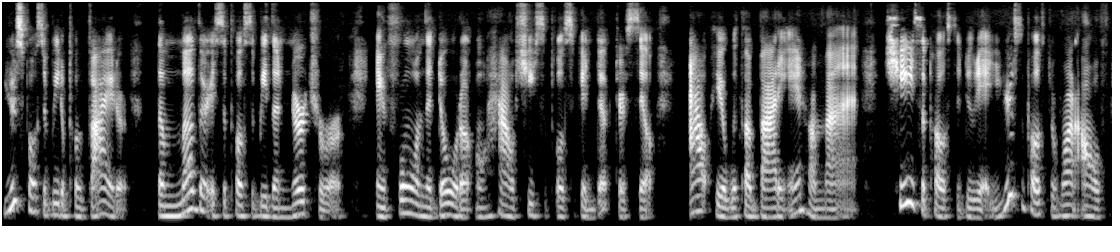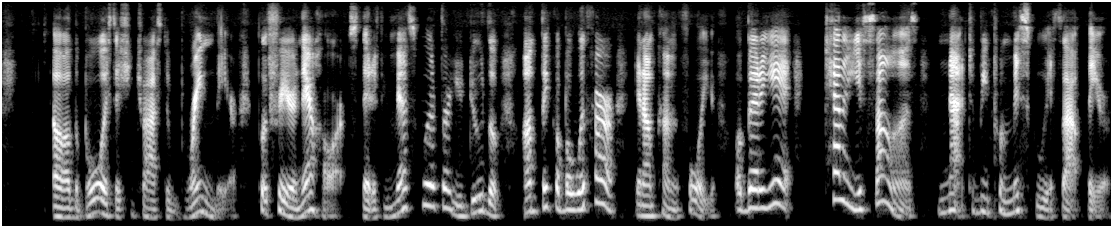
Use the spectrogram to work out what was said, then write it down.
You're supposed to be the provider. The mother is supposed to be the nurturer, and form the daughter on how she's supposed to conduct herself out here with her body and her mind. She's supposed to do that. You're supposed to run off uh, the boys that she tries to bring there, put fear in their hearts that if you mess with her, you do the unthinkable with her, then I'm coming for you. Or better yet, telling your sons not to be promiscuous out there.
